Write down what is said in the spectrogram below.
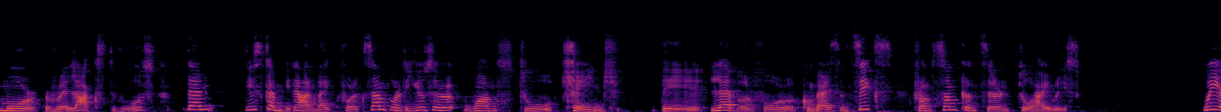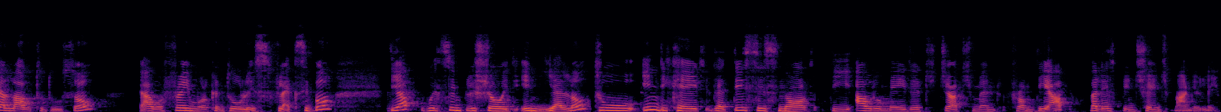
more relaxed rules, then this can be done. Like, for example, the user wants to change the level for comparison 6 from some concern to high risk. We allow to do so. Our framework and tool is flexible the app will simply show it in yellow to indicate that this is not the automated judgment from the app, but has been changed manually.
